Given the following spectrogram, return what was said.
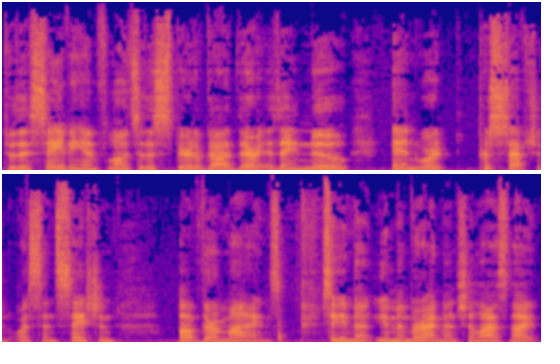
through the saving influence of the Spirit of God, there is a new inward perception or sensation of their minds. See, you, you remember I mentioned last night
